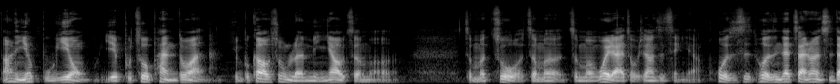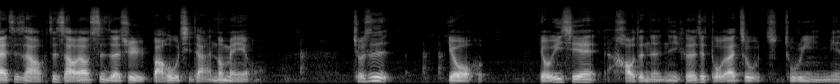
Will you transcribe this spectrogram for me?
然后你又不用，也不做判断，也不告诉人民要怎么怎么做，怎么怎么未来走向是怎样，或者是或者是你在战乱时代，至少至少要试着去保护其他人都没有，就是有有一些好的能力，可是就躲在竹竹林里面，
